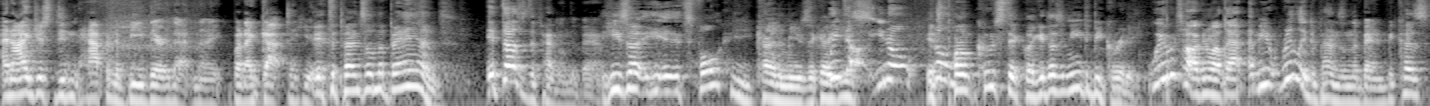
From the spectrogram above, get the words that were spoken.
and I just didn't happen to be there that night, but I got to hear It it. depends on the band. It does depend on the band. He's a he, it's folky kind of music. we don't, you know, it's no, punk acoustic. Like it doesn't need to be gritty. we were talking about that. I mean, it really depends on the band because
